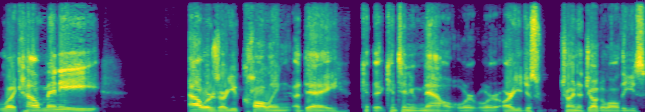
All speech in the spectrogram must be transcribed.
like, how many hours are you calling a day, uh, continuing now, or or are you just trying to juggle all these?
